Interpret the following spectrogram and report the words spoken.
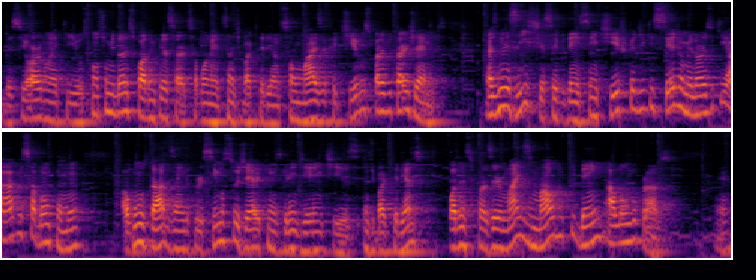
desse órgão é que os consumidores podem pensar que sabonetes antibacterianos são mais efetivos para evitar gêmeos, mas não existe essa evidência científica de que sejam melhores do que água e sabão comum. Alguns dados ainda por cima sugerem que os ingredientes antibacterianos podem se fazer mais mal do que bem a longo prazo. Né?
